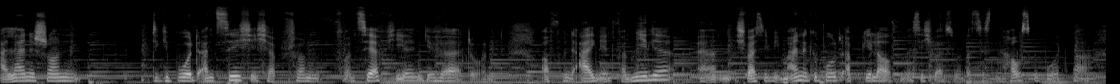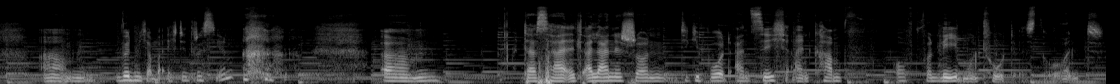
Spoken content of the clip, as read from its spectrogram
alleine schon die Geburt an sich, ich habe schon von sehr vielen gehört und auch von der eigenen Familie. Ähm, ich weiß nicht, wie meine Geburt abgelaufen ist. Ich weiß nur, dass es eine Hausgeburt war. Ähm, würde mich aber echt interessieren. ähm, dass halt alleine schon die Geburt an sich ein Kampf oft von Leben und Tod ist und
